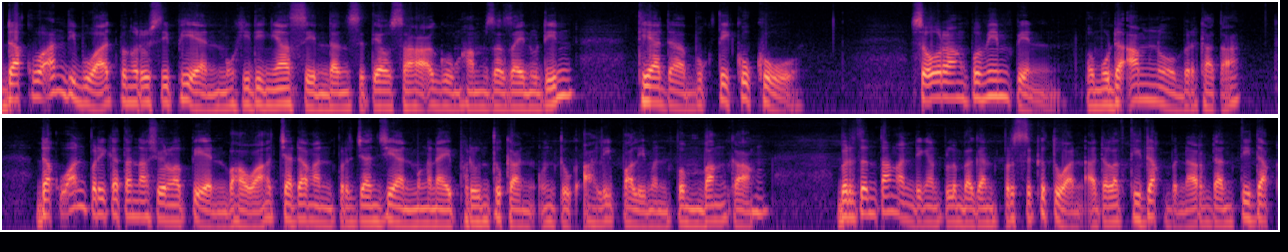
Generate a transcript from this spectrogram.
dakwaan dibuat pengerusi PN Muhyiddin Yassin dan Setiausaha Agung Hamzah Zainuddin tiada bukti kuku. Seorang pemimpin pemuda AMNO berkata, dakwaan Perikatan Nasional PN bahawa cadangan perjanjian mengenai peruntukan untuk ahli parlimen pembangkang bertentangan dengan pelembagaan persekutuan adalah tidak benar dan tidak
